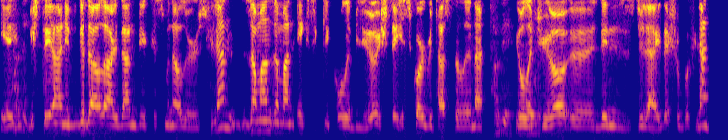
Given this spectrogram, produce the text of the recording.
e, işte yani gıdalardan bir kısmını alıyoruz filan. Zaman zaman eksiklik olabiliyor. İşte iskorbit hastalığına tabii, yol açıyor e, denizcilerde şu bu filan.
